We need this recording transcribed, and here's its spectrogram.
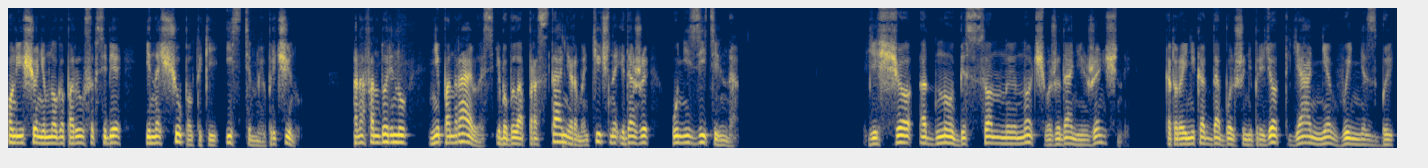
Он еще немного порылся в себе и нащупал таки истинную причину. Она Фандорину не понравилась, ибо была проста, неромантична и даже унизительна. Еще одну бессонную ночь в ожидании женщины, которая никогда больше не придет, я не вынес бы,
